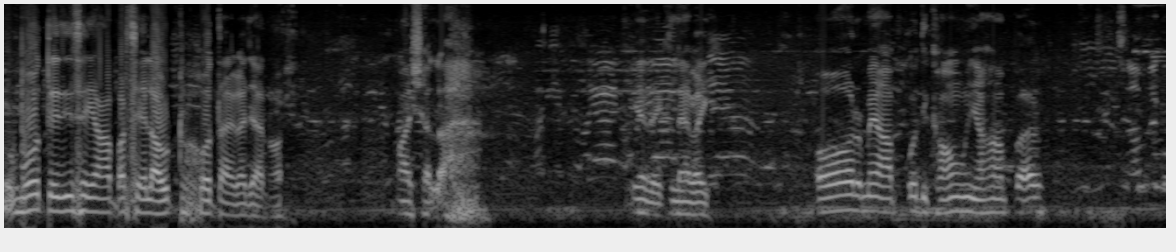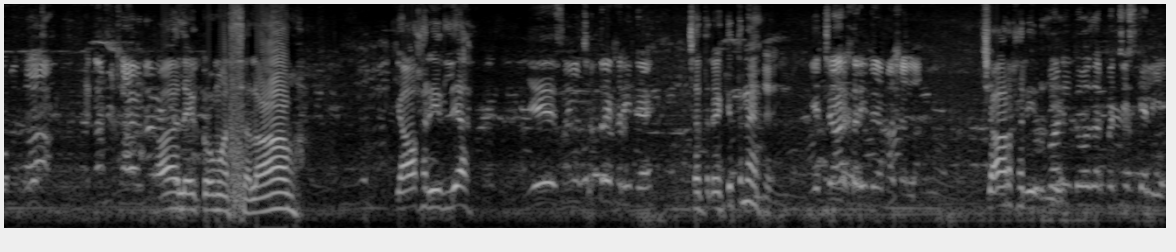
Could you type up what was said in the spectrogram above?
है। बहुत तेज़ी से यहाँ पर सेल आउट होता है जानवर माशाल्लाह। ये देख लें भाई। और मैं आपको दिखाऊँ यहाँ पर। वालेकुम अस्सलाम। क्या ख़रीद लिया? ये छतरे खरीदे हैं। छतरे कितने? ये चार खरीदे हैं माशाल्लाह। चार खरीद लिए। 2025 के लिए।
